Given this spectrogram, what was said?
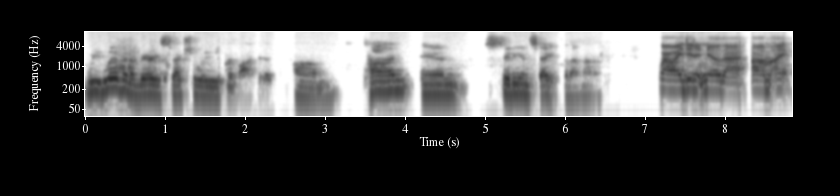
we live in a very sexually provocative um, time and city and state for that matter. Wow, I didn't know that. Um, I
